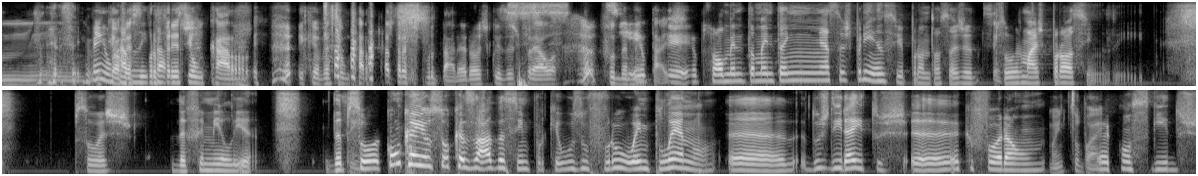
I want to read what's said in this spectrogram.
Um, Sim, e que um houvesse preferência um carro e que houvesse um carro para transportar, eram as coisas para ela fundamentais. Eu, eu, pessoalmente também tenho essa experiência, pronto, ou seja, de Sim. pessoas mais próximas e pessoas da família da pessoa Sim. com quem eu sou casada, assim, porque eu usufruo em pleno uh, dos direitos uh, que foram uh, conseguidos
